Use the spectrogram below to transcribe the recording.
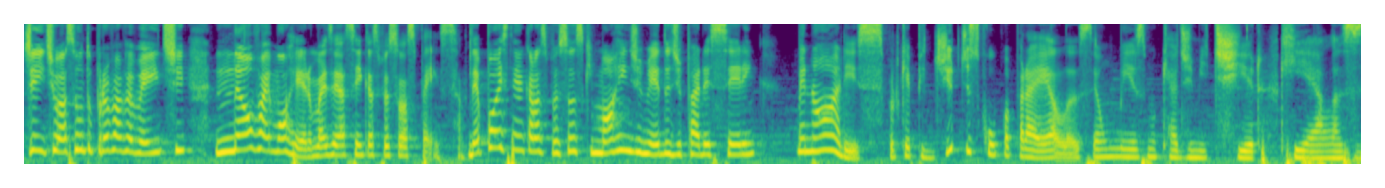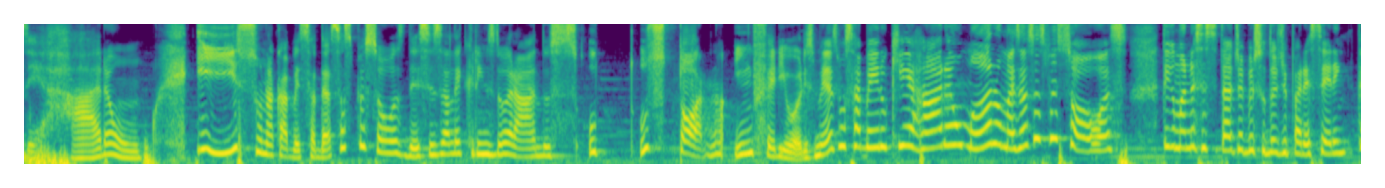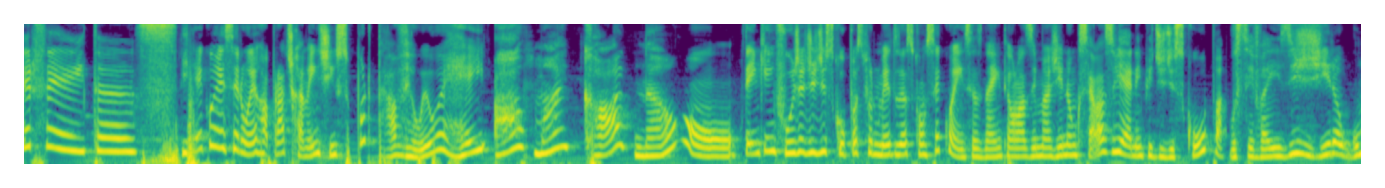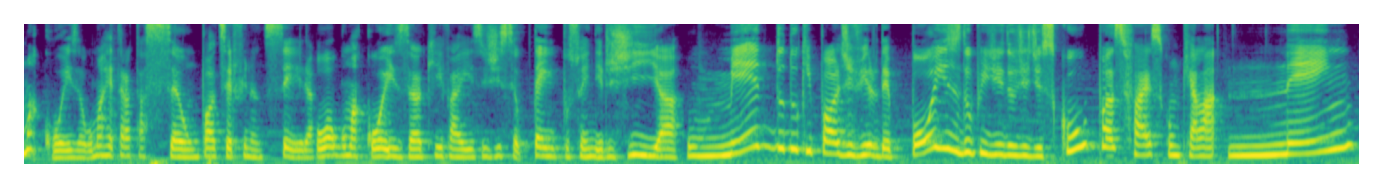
Gente, o assunto provavelmente não vai morrer, mas é assim que as pessoas pensam. Depois tem aquelas pessoas que morrem de medo de parecerem menores, porque pedir desculpa para elas é o mesmo que admitir que elas erraram. E isso na cabeça dessas pessoas, desses alecrins dourados, o os torna inferiores, mesmo sabendo que errar é humano, mas essas pessoas têm uma necessidade absurda de parecerem perfeitas. E reconhecer um erro é praticamente insuportável. Eu errei. Oh my god, não. Tem quem fuja de desculpas por medo das consequências, né? Então elas imaginam que se elas vierem pedir desculpa, você vai exigir alguma coisa, alguma retratação, pode ser financeira, ou alguma coisa que vai exigir seu tempo, sua energia. O medo do que pode vir depois do pedido de desculpas faz com que ela nem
